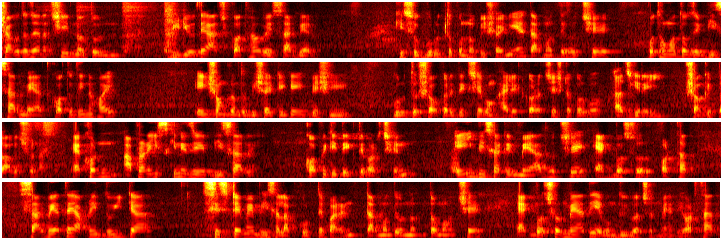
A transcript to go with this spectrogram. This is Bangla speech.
স্বাগত জানাচ্ছি নতুন ভিডিওতে। আজ কথা হবে সার্বিয়ার কিছু গুরুত্বপূর্ণ বিষয় নিয়ে। তার মধ্যে হচ্ছে প্রথমত যে ভিসার মেয়াদ কতদিন হয়, এই সংক্রান্ত বিষয়টিকেই বেশি গুরুত্ব সহকারে দেখছি এবং হাইলাইট করার চেষ্টা করব আজকের এই সংক্ষিপ্ত আলোচনায়। এখন আপনারা স্ক্রিনে যে ভিসার কপিটি দেখতে পাচ্ছেন, এই ভিসাটির মেয়াদ হচ্ছে এক বছর। অর্থাৎ সার্বিয়াতে আপনি দুইটা সিস্টেমে ভিসা লাভ করতে পারেন। তার মধ্যে অন্যতম হচ্ছে এক বছর মেয়াদি এবং দুই বছর মেয়াদি। অর্থাৎ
